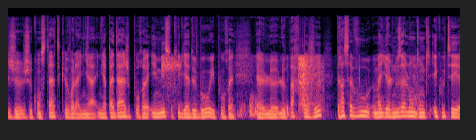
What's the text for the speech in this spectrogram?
je, constate que voilà, il n'y a, pas d'âge pour aimer ce qu'il y a de beau et pour le, partager. Grâce à vous, Mayol, nous allons donc écouter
